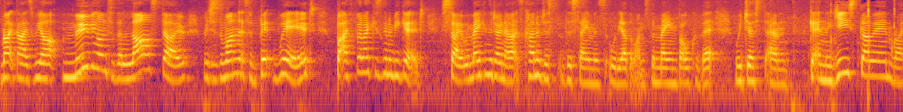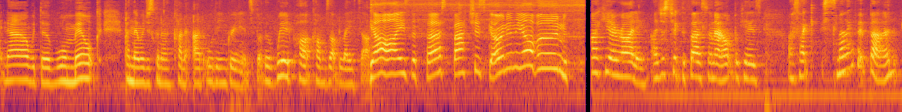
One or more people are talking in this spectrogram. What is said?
Right guys, we are moving on to the last dough, which is the one that's a bit weird, but I feel like it's gonna be good. So we're making the dough now. It's kind of just the same as all the other ones, the main bulk of it. We're just um, getting the yeast going right now with the warm milk and then we're just gonna kind of add all the ingredients but the weird part comes up later guys the first batch is going in the oven Mikey O'Reilly I just took the first one out because I was like smelling a bit burnt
